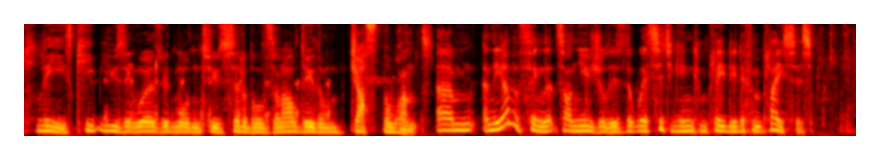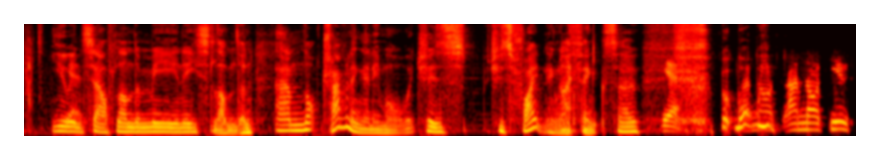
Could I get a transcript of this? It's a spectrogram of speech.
please keep using words with more than two syllables, and I'll do them just the once. Um, and the other thing that's unusual is that we're sitting in completely different places. You in South London, me in East London, am not travelling anymore, which is which is frightening, I think. So, Yeah, but what I'm we not, I'm not used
